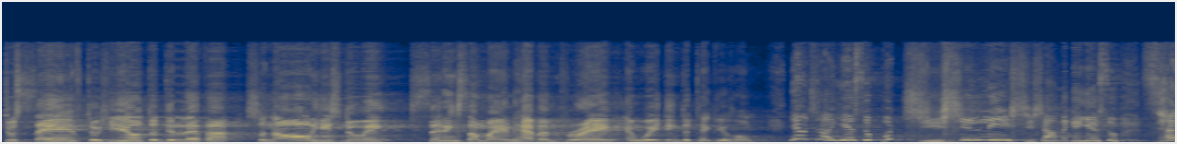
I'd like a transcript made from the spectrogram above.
to save, to heal, to deliver. So now all he's doing, sitting somewhere in heaven praying and waiting to take you home. 要知道耶稣不只是历史上那个耶稣曾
